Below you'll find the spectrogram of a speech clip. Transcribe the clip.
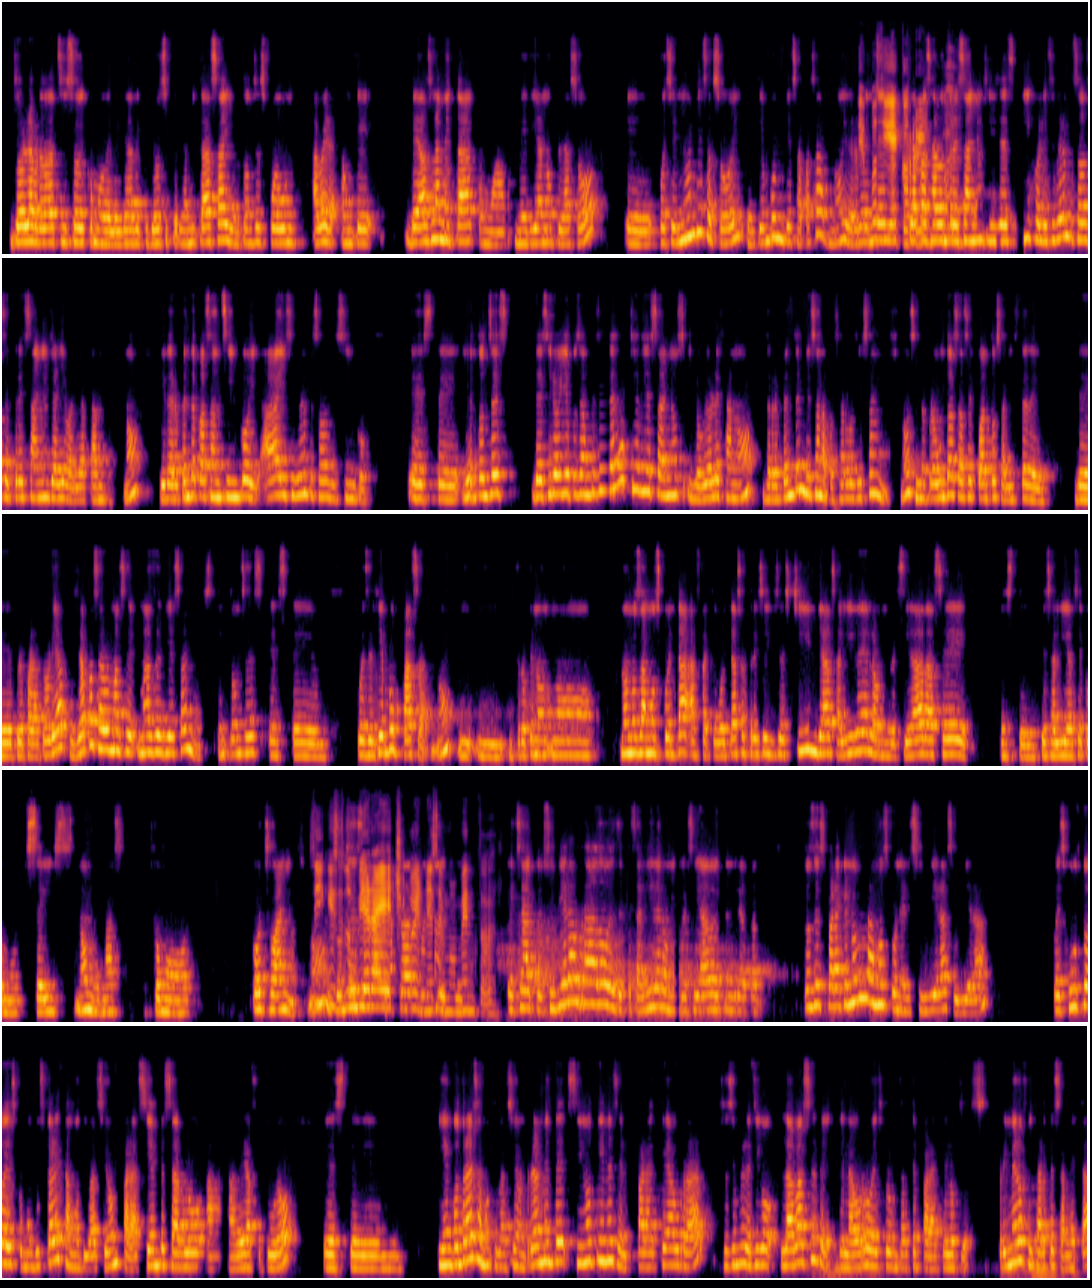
yo la verdad sí soy como de la idea de que yo sí quería mi casa y entonces fue un, a ver, aunque veas la meta como a mediano plazo, eh, pues si no empiezas hoy, el tiempo empieza a pasar, ¿no? Y de repente ya pasaron tres años y dices, híjole, si hubiera empezado hace tres años ya llevaría tanto, ¿no? Y de repente pasan cinco y, ay, si hubiera empezado hace cinco. Este, y entonces decir, oye, pues aunque sea de aquí a diez años y lo veo lejano, de repente empiezan a pasar los diez años, ¿no? Si me preguntas hace cuánto saliste de, de preparatoria, pues ya pasaron más más de 10 años. Entonces, este, pues el tiempo pasa, ¿no? Y, y creo que no, no, no nos damos cuenta hasta que volteas a 13 y dices, chin, ya salí de la universidad hace, este, que salí hace como seis, no, más, como ocho años. ¿no? Sí, y si lo hubiera hecho en ese momento. Exacto, si hubiera ahorrado desde que salí de la universidad, hoy tendría tanto. Entonces, para que no vivamos con el si hubiera, si hubiera, pues justo es como buscar esta motivación para así empezarlo a, a ver a futuro. Este, y encontrar esa motivación. Realmente, si no tienes el para qué ahorrar, yo siempre les digo, la base de, del ahorro es preguntarte para qué lo quieres. Primero, fijarte esa meta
